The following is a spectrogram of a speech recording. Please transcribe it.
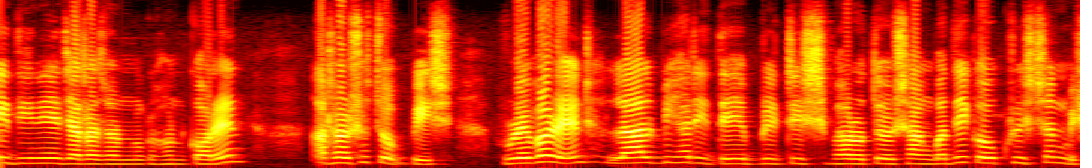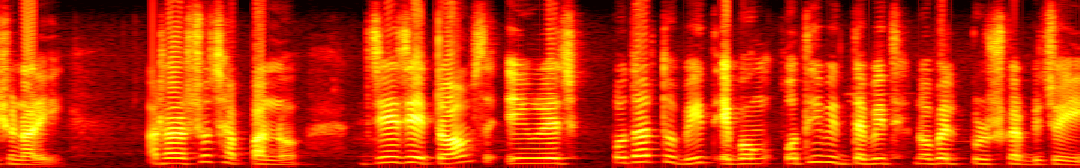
এই দিনে যারা জন্মগ্রহণ করেন, আঠারোশো চব্বিশ, রেভারেন্ড লাল বিহারী দে ব্রিটিশ ভারতীয় সাংবাদিক ও খ্রিস্টান মিশনারি। আঠারোশো ছাপ্পান্ন, জে জে টমস, ইংরেজ পদার্থবিদ এবং অধিবিদ্যাবিদ নোবেল পুরস্কার বিজয়ী।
